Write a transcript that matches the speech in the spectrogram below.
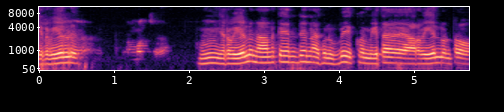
ఇరవై ఏళ్ళు. ఇరవై ఏళ్ళు అంటే నాకు నువ్వే ఎక్కువ మిగతా అరవై ఏళ్ళు ఉంటావు.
